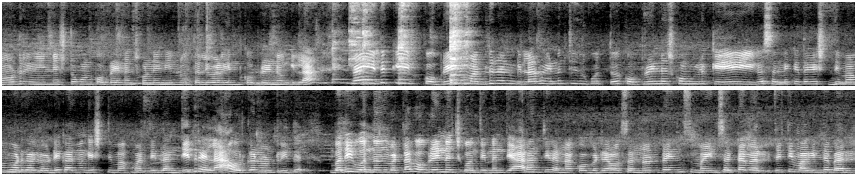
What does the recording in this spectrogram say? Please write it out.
ನೋಡ್ರಿ, ನೀನು ಎಷ್ಟು ತೊಗೊಂಡು ಕೊಬ್ಬರಿ ಹಚ್ಕೊಂಡು ಇನ್ನೂ ತಲೆ ಒಳಗಿನ ಕೊಬ್ಬರಿ ಹೋಗಿಲ್ಲ. ನಾ ಇದಕ್ಕೆ ಕೊಬ್ಬರಿ ಮೊದಲು ನನಗೆ ಎಲ್ಲರೂ ಏನಂತಿದ್ರು ಗೊತ್ತು? ಕೊಬ್ಬರಿ ಹಚ್ಕೊಂಡ್ಲಿಕ್ಕೆ ಈಗ ಸಣ್ಣಕ್ಕಿದ್ದಾಗ ಎಷ್ಟು ದಿಮಾಗ್ ಮಾಡಿದಾಗ ದೊಡ್ಡ ಕಾದ್ಮಾಗ ಎಷ್ಟು ದಿಮಾಗ್ ಮಾಡ್ತಿದ್ರು ಅಂತಿದ್ರಲ್ಲ ಅವ್ರಿಗೆ ನೋಡ್ರಿ ಇದು. ಬರೀ ಒಂದೊಂದು ಬಟ್ಲ ಕೊಬ್ಬರಿ ಹಚ್ಕೊಂತೀನಿ ಅಂತ ಯಾರು ಅಂತೀರ ಅನ್ನಕ್ಕೆ ಹೋಗ್ಬೇಡ್ರಿ ಅವಾಗ ಸಣ್ಣದ ಮೈಂಡ್ ಸೆಟ್ಟ ಬೇರೆ ಇರ್ತೈತಿ ಇವಾಗಿಂದ ಬೇರೆ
